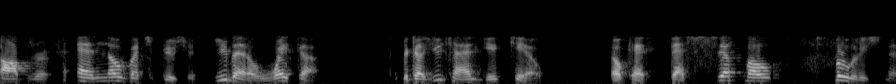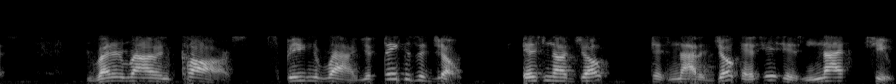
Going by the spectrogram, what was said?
officer and no retribution. You better wake up because you're trying to get killed. Okay? That's simple foolishness. Running around in cars, speeding around. You think it's a joke. It's not a joke. It's not a joke, and it is not cute.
